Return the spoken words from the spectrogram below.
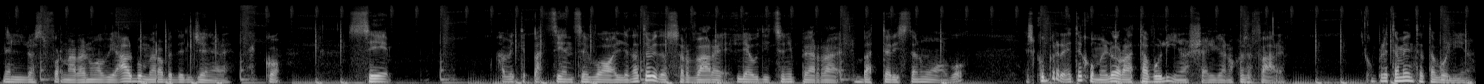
nel sfornare nuovi album e robe del genere. Ecco, se avete pazienza e voglia, andatevi ad osservare le audizioni per il batterista nuovo e scoprirete come loro a tavolino scelgono cosa fare. Completamente a tavolino.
